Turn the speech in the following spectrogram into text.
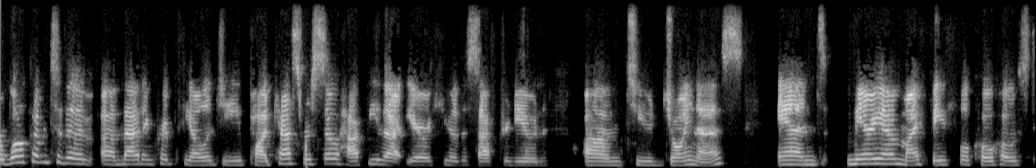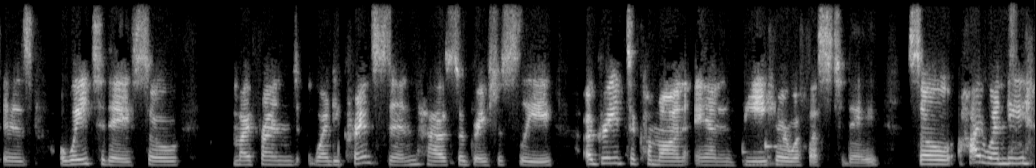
or welcome to the uh, Mad and Crip Theology podcast. We're so happy that you're here this afternoon um, to join us. And Miriam, my faithful co host, is away today. So my friend Wendy Cranston has so graciously agreed to come on and be here with us today. So, hi, Wendy.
